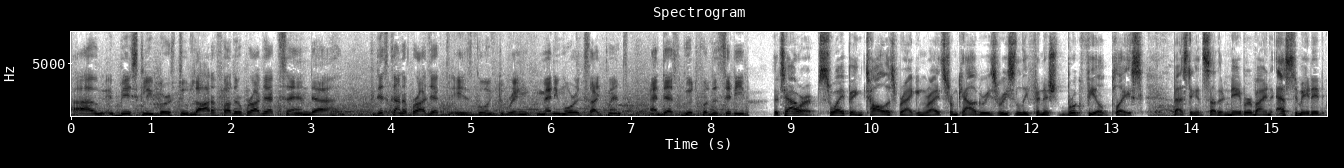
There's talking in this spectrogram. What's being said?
uh, basically birth to a lot of other projects, and uh, this kind of project is going to bring many more excitement, and that's good for the city. The tower swiping tallest bragging rights from Calgary's recently finished Brookfield Place, besting its southern neighbor by an estimated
